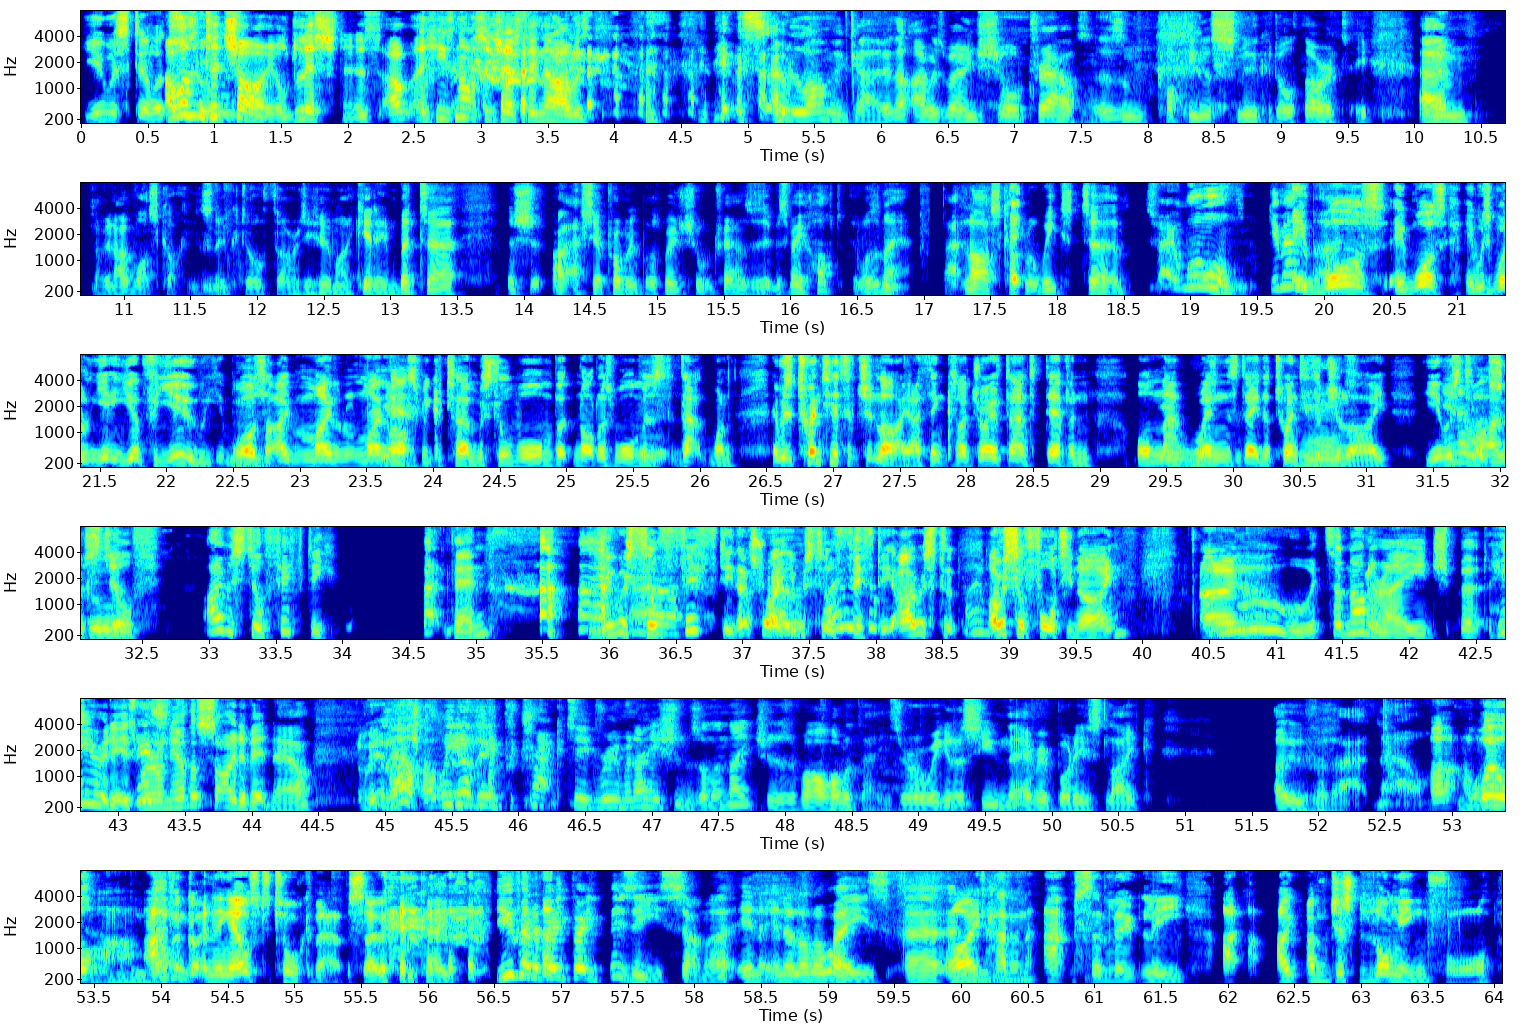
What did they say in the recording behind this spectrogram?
You were still at. I wasn't school. a child, listeners. I, he's not suggesting that I was. it was so long ago that I was wearing short trousers and cocking a snook at authority. Um, yeah. I mean, I was cocking a snook at authority. Who am I kidding? But uh, sh- uh, actually, I probably was wearing short trousers. It was very hot, wasn't it? That last couple it, of weeks term, it's very warm. Mm. Do you remember? It was. It was. It was. Well, yeah, yeah for you, it was. Mm. I my my yeah. last week of term was still warm, but not as warm as mm. that one. It was the twentieth of July, I think, because I drove down to Devon on that Wednesday, the twentieth yes. of July. You, you were still what, at school. I was still. I was still fifty back then. you were still fifty. That's right. you were still I fifty. Still, I was still. I was still forty nine. Um, no, it's another age, but here it is. We're on the other side of it now. Now, are we going to do protracted ruminations on the natures of our holidays, or are we going to assume that everybody's like over that now? Uh, well, I haven't got anything else to talk about, so okay, you've had a very very busy summer in in a lot of ways. Uh, and I've had an absolutely. I, I, I'm just longing for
